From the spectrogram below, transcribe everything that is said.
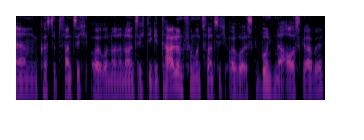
ähm, kostet 20,99 Euro digital und 25 Euro als gebundene Ausgabe.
